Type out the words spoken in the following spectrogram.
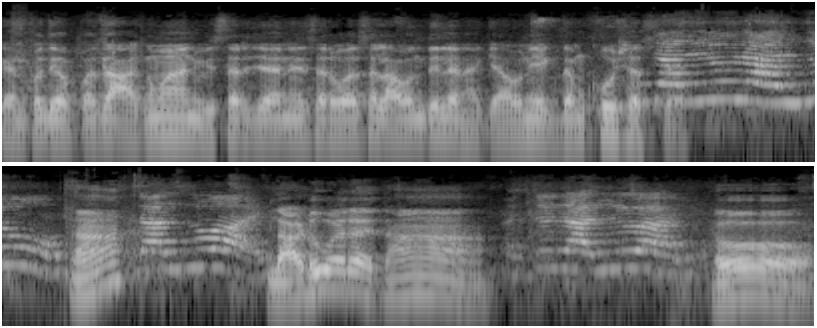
गणपती बाप्पाचं आगमन विसर्जन हे सर्व असं लावून दिलं ना की अवनी एकदम खुश असते. हा? लाडू वर आहेत हा. हो हो.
